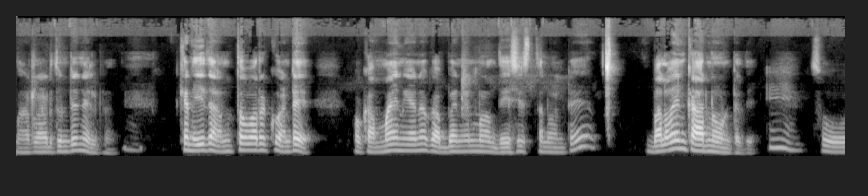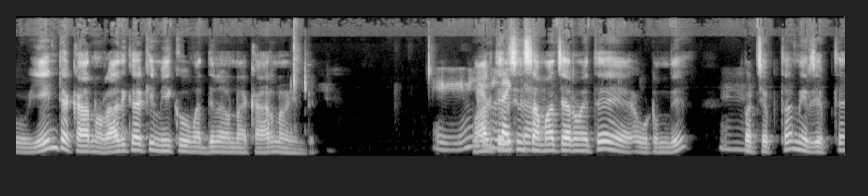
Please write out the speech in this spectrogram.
మాట్లాడుతుంటే వెళ్ళిపోయింది. కానీ ఇది అంతవరకు అంటే ఒక అమ్మాయిని కానీ ఒక అబ్బాయిని కానీ మనం దేశిస్తాను అంటే బలమైన కారణం ఉంటుంది. సో ఏంటి ఆ కారణం? రాధికాకి మీకు మధ్యన ఉన్న కారణం ఏంటి? నాకు తెలిసిన సమాచారం అయితే ఒకటి ఉంది. బట్ చెప్తా మీరు చెప్తే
